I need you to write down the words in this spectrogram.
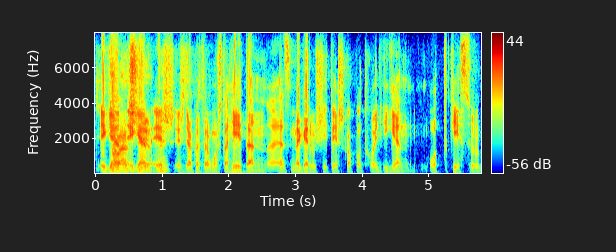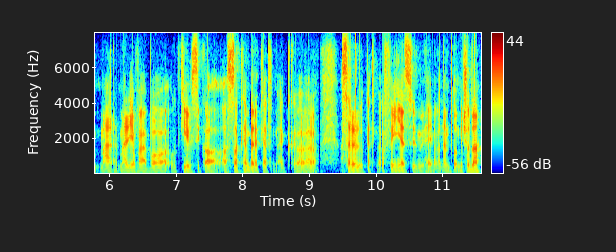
Igen, Talán igen, és, és gyakorlatilag most a héten ez megerősítést kapott, hogy igen, ott készül, már, már javába képzik a, a szakembereket, meg a szerelőket, meg a fényezőműhely, meg a nem tudom micsoda,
